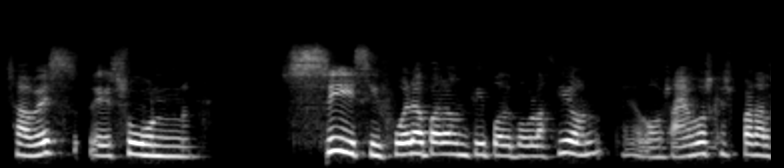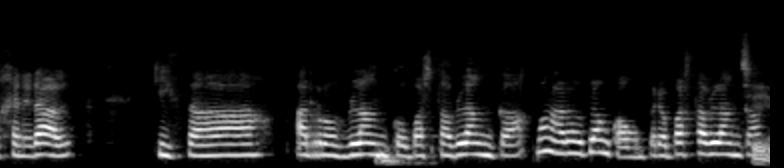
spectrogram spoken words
¿Sabes? Es un sí, si fuera para un tipo de población, pero como sabemos que es para el general, quizá arroz blanco, pasta blanca, bueno, arroz blanco aún, pero pasta blanca Sí,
